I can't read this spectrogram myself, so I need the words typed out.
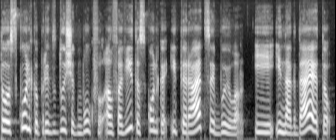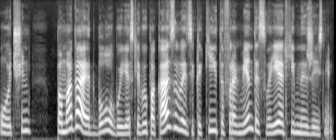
то сколько предыдущих букв алфавита, сколько итераций было. И иногда это очень помогает блогу, если вы показываете какие-то фрагменты своей архивной жизни.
